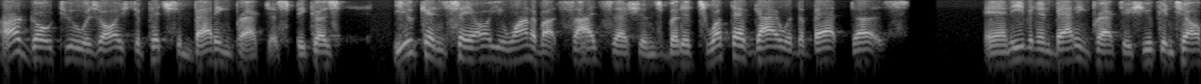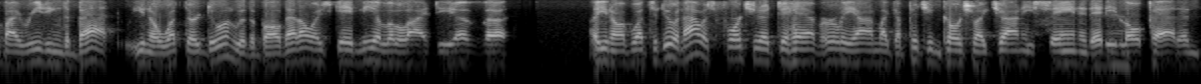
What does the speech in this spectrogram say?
our go to was always to pitch some batting practice because you can say all you want about side sessions, but it's what that guy with the bat does. And even in batting practice, you can tell by reading the bat, you know, what they're doing with the ball. That always gave me a little idea of, uh, you know, of what to do. And I was fortunate to have early on, like a pitching coach like Johnny Sain and Eddie Lopat. And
